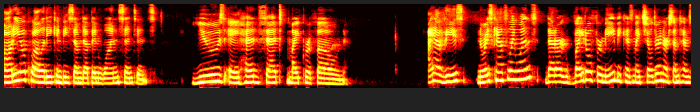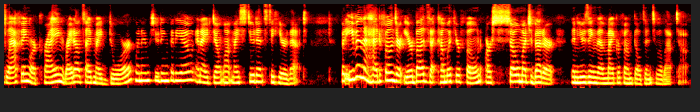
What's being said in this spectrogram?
Audio quality can be summed up in one sentence. Use a headset microphone. I have these noise canceling ones that are vital for me because my children are sometimes laughing or crying right outside my door when I'm shooting video, and I don't want my students to hear that. But even the headphones or earbuds that come with your phone are so much better than using the microphone built into a laptop.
